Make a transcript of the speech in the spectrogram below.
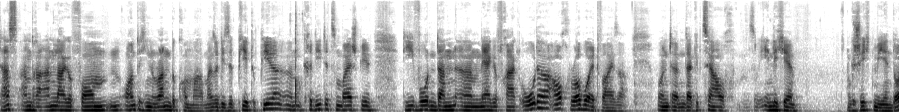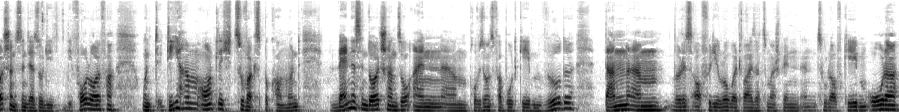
dass andere Anlageformen einen ordentlichen Run bekommen haben. Also diese Peer-to-Peer-Kredite zum Beispiel, die wurden dann ähm, mehr gefragt oder auch Robo-Advisor. Und ähm, da gibt's ja auch so ähnliche Geschichten wie in Deutschland sind ja so die, die Vorläufer und die haben ordentlich Zuwachs bekommen. Und wenn es in Deutschland so ein ähm, Provisionsverbot geben würde, dann ähm, würde es auch für die Robo-Advisor zum Beispiel einen, einen, Zulauf geben oder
